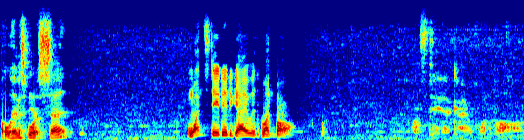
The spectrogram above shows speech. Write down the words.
Alanis Morissette. Once dated a guy with one ball. Let's date that guy with one ball.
